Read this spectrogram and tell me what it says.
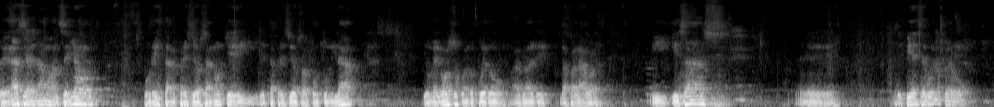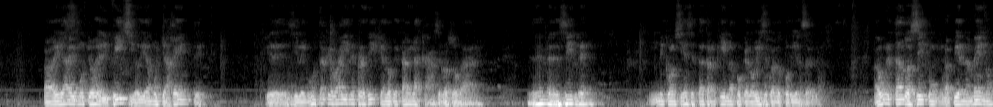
Gracias le damos al Señor por esta preciosa noche y esta preciosa oportunidad. Yo me gozo cuando puedo hablar de la palabra. Y quizás eh, se piense, bueno, pero ahí hay muchos edificios y hay mucha gente que si le gusta que vaya y le predique lo que están en las casas, en los hogares. Déjeme decirle, mi conciencia está tranquila porque lo hice cuando podía hacerlo. Aún estando así con la pierna menos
